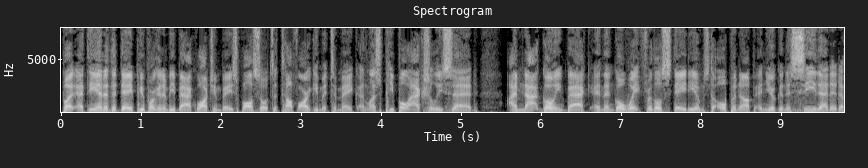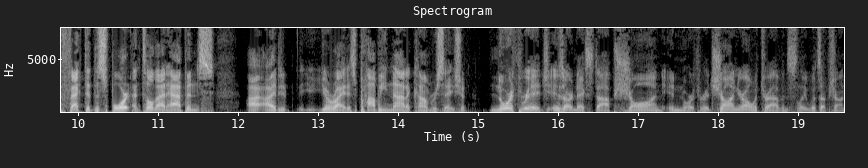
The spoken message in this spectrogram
but at the end of the day, people are going to be back watching baseball, so it's a tough argument to make unless people actually said. I'm not going back, and then go wait for those stadiums to open up, and you're going to see that it affected the sport. Until that happens, I, I, you're right. It's probably not a conversation. Northridge is our next stop. Sean in Northridge. Sean, you're on with Travis Lee. What's up, Sean?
